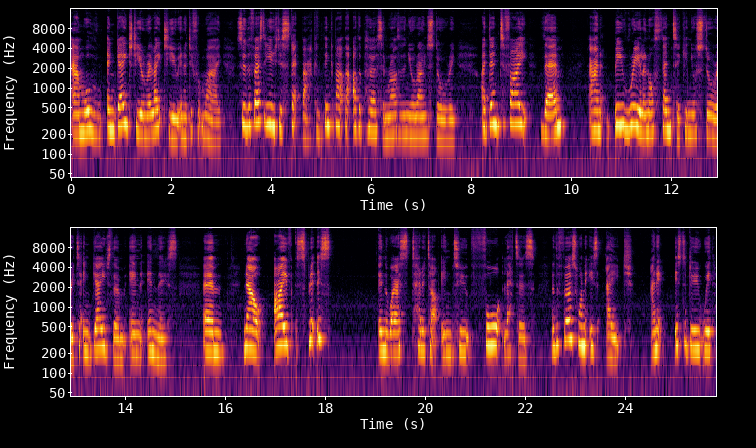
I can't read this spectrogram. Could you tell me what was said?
and will engage to you and relate to you in a different way. So, the first thing you need to step back and think about that other person rather than your own story. Identify them and be real and authentic in your story to engage them in, in this. Um, now, I've split this in the way I tell it up into four letters. Now, the first one is H, and it is to do with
